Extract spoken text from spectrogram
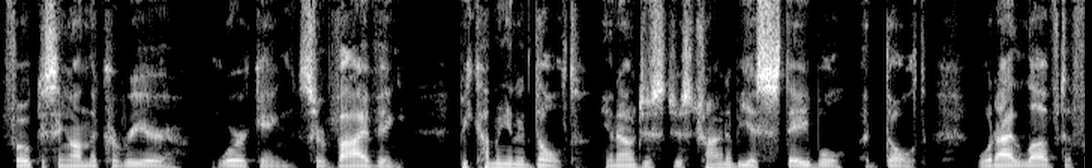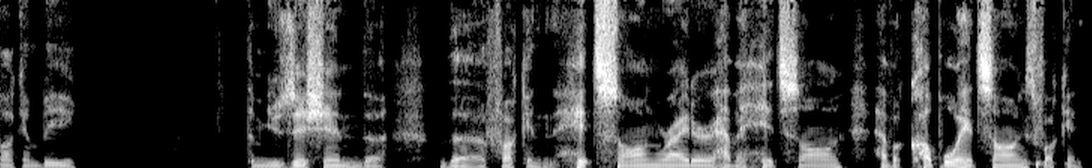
focusing on the career, working, surviving, becoming an adult. You know, just just trying to be a stable adult. Would I love to fucking be the musician, the the fucking hit songwriter, have a hit song, have a couple hit songs, fucking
